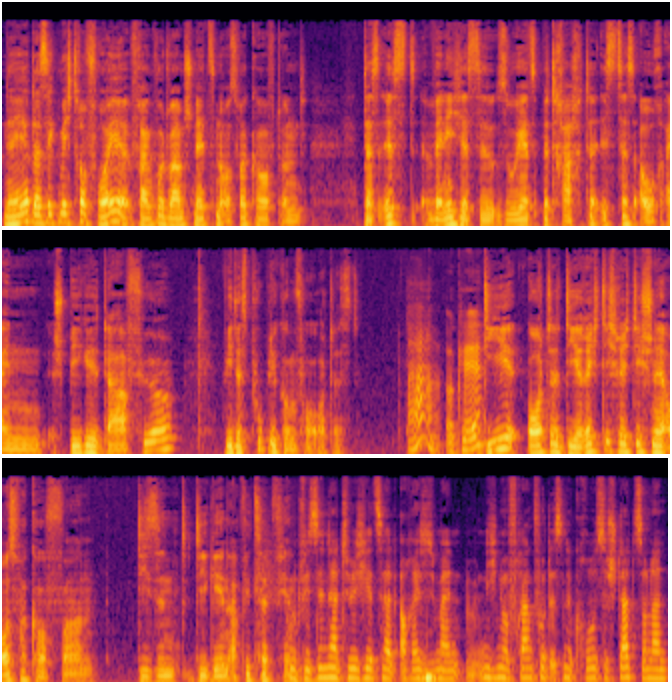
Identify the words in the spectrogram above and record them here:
naja, dass ich mich drauf freue. Frankfurt war am schnellsten ausverkauft und das ist, wenn ich es so jetzt betrachte, ist das auch ein Spiegel dafür, wie das Publikum vor Ort ist. Ah, okay. Die Orte, die richtig, richtig schnell ausverkauft waren, die sind, die gehen ab wie Zäpfchen. Gut, wir sind natürlich jetzt halt auch, also ich meine, nicht nur Frankfurt ist eine große Stadt, sondern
